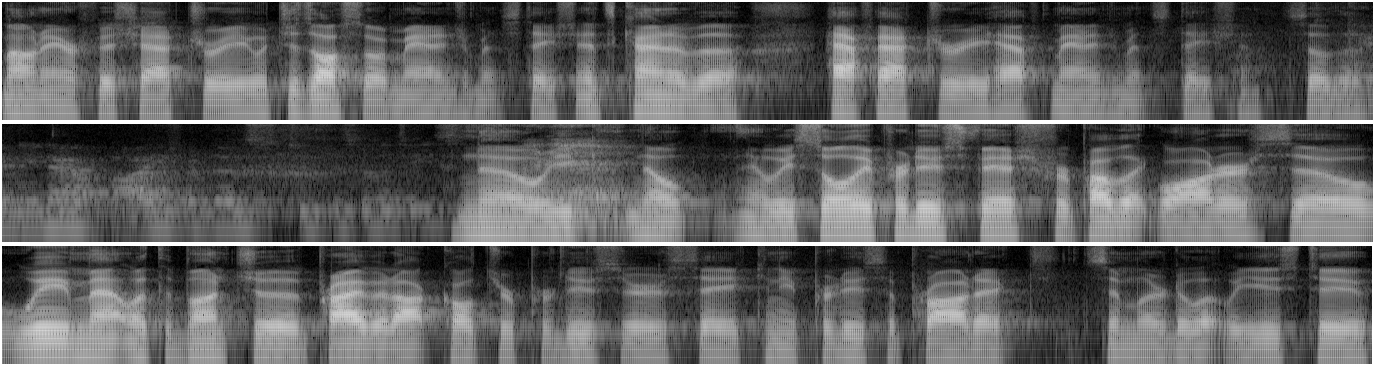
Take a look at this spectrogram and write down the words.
Mount Ayr Fish Hatchery, which is also a management station. It's kind of a half hatchery, half management station. So the Can you now buy from those two facilities? No, you, no, we solely produce fish for public water. So we met with a bunch of private aquaculture producers, say, can you produce a product similar to what we used to?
